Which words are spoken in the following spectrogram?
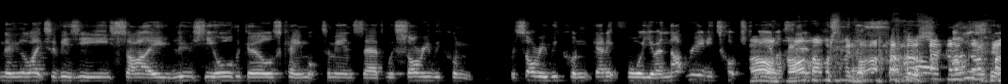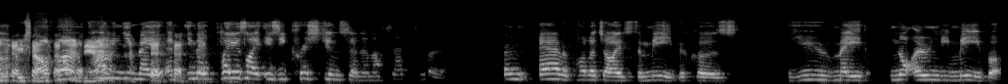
You know, the likes of Izzy, Sai, Lucy, all the girls came up to me and said, "We're sorry we couldn't we're sorry we couldn't get it for you. And that really touched me. Oh, God, said, that must have been hard. oh, yourself then, yeah. telling you, mate. And, you know, players like Izzy Christiansen, and I said to her, don't dare apologise to me because you made not only me, but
